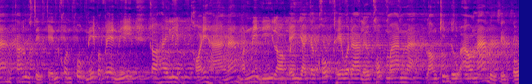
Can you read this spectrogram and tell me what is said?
นะ ถ้าลูกศิษย์เห็นคนพวกนี้ประเภทนี้ ก็ให้รีบถอยห่างนะ มันไม่ดีหรอกเองอยากจะคบเทวดาหรือคบมารนะลองคิดดูเอานะลูกศิษย์ปู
